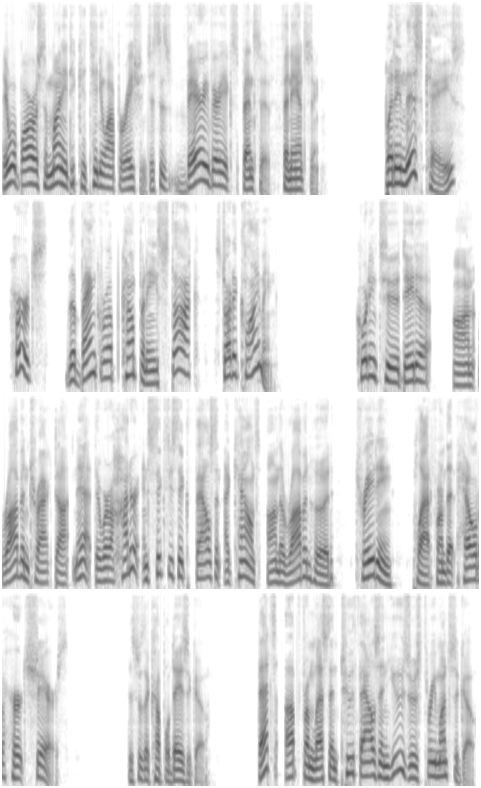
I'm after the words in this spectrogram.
they will borrow some money to continue operations. This is very, very expensive financing. But in this case, Hertz, the bankrupt company stock, started climbing. According to data on robintrack.net, there were 166,000 accounts on the Robinhood trading platform that held Hertz shares. This was a couple days ago. That's up from less than 2,000 users three months ago,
